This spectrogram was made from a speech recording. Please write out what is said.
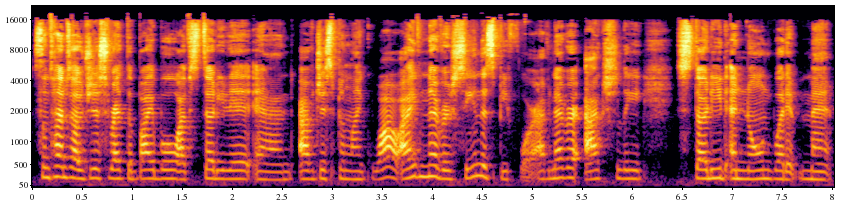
sometimes I've just read the Bible, I've studied it, and I've just been like, wow, I've never seen this before. I've never actually studied and known what it meant.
